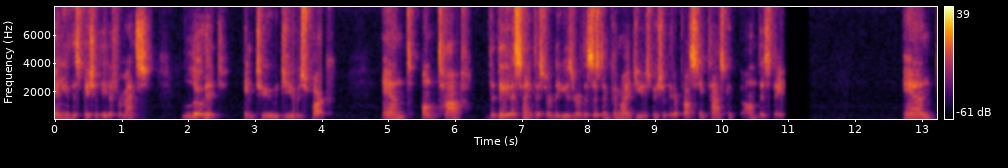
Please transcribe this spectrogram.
any of the spatial data formats loaded into GeoSpark. And on top, the data scientist or the user of the system can write geospatial data processing tasks on this data. And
